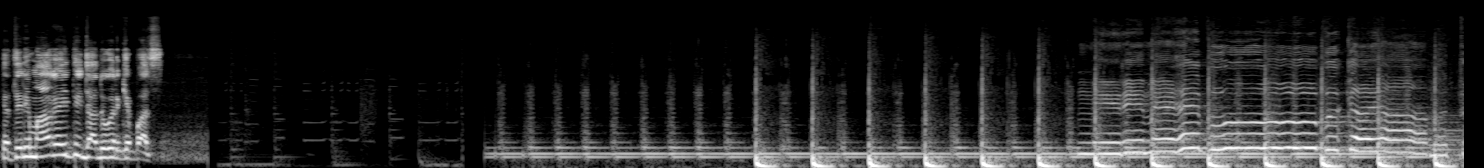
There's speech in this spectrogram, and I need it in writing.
क्या तेरी माँ गई थी जादूगर के पास? मेरे महबूब कयामत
